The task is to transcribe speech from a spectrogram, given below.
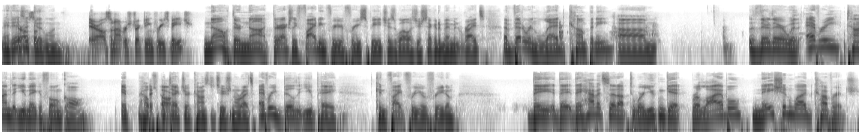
It is They're a also- good one. They're also not restricting free speech. No, they're not. They're actually fighting for your free speech as well as your Second Amendment rights. A veteran-led company. Um, they're there with every time that you make a phone call. It helps They are. protect your constitutional rights. Every bill that you pay can fight for your freedom. They, they they have it set up to where you can get reliable nationwide coverage.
